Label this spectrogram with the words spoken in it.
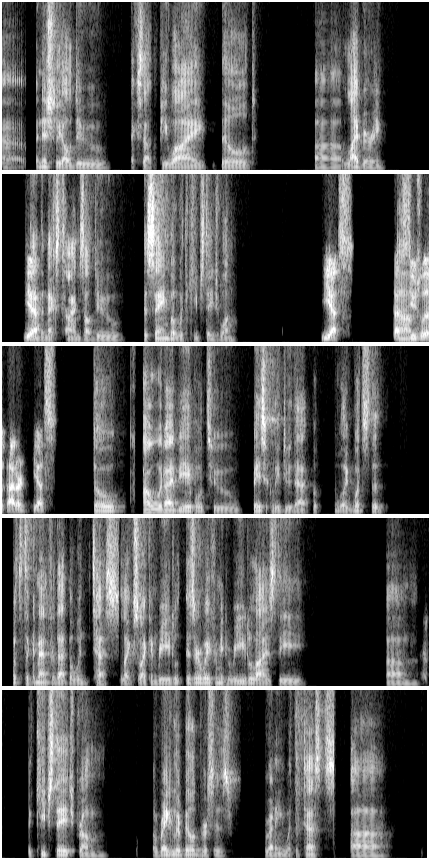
uh, initially I'll do x.py build uh, library. Yeah. And the next times I'll do the same, but with keep stage one. Yes, that's um, usually the pattern. Yes. So how would I be able to basically do that? But like, what's the what's the command for that? But when tests, like, so I can read. Is there a way for me to reutilize the um the keep stage from a regular build versus running it with the tests? Uh,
